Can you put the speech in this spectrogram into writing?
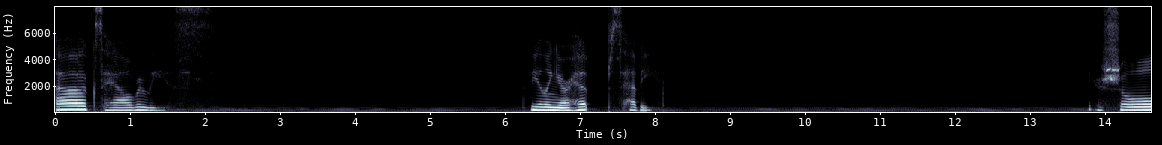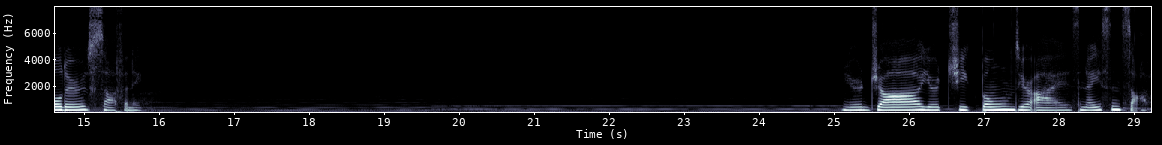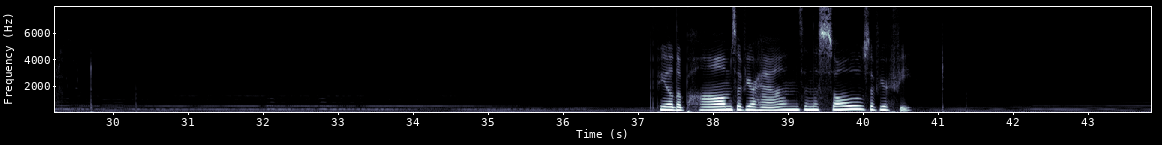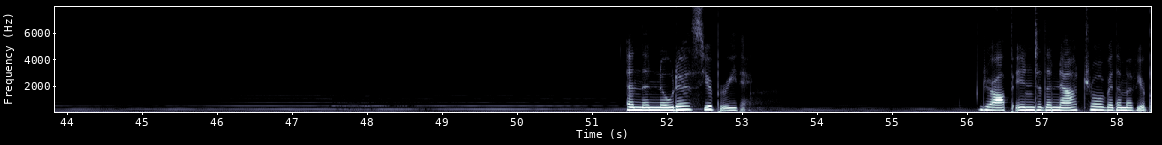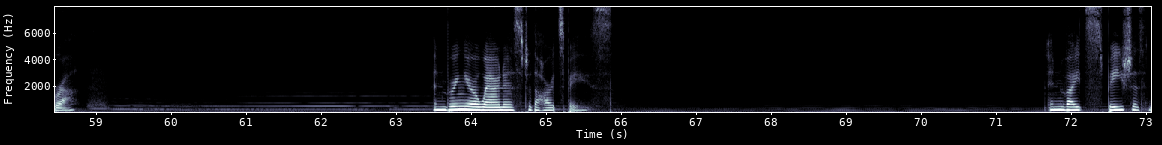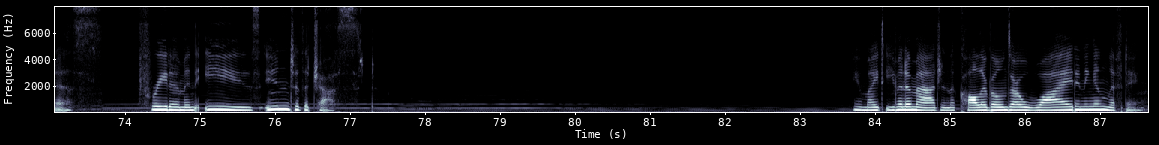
Exhale, release. Feeling your hips heavy. Your shoulders softening. Your jaw, your cheekbones, your eyes nice and soft. Feel the palms of your hands and the soles of your feet. And then notice your breathing. Drop into the natural rhythm of your breath. And bring your awareness to the heart space. Invite spaciousness, freedom, and ease into the chest. You might even imagine the collarbones are widening and lifting,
